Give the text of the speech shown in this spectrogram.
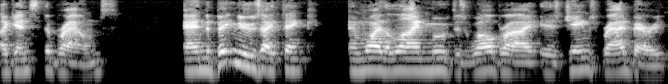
against the Browns. And the big news, I think, and why the line moved as well, Bry, is James Bradberry,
